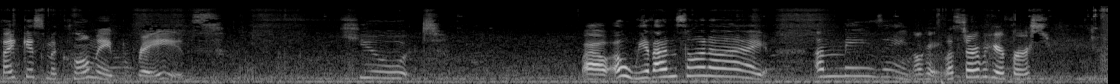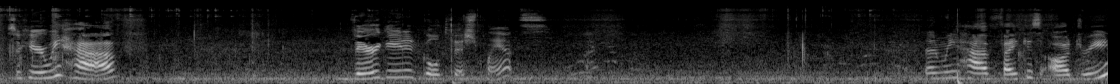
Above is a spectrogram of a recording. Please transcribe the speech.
Ficus Moclame braids. Cute. Wow. Oh, we have Adansonii. Amazing. Okay, let's start over here first. So here we have variegated goldfish plants. Then we have Ficus Audrey.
